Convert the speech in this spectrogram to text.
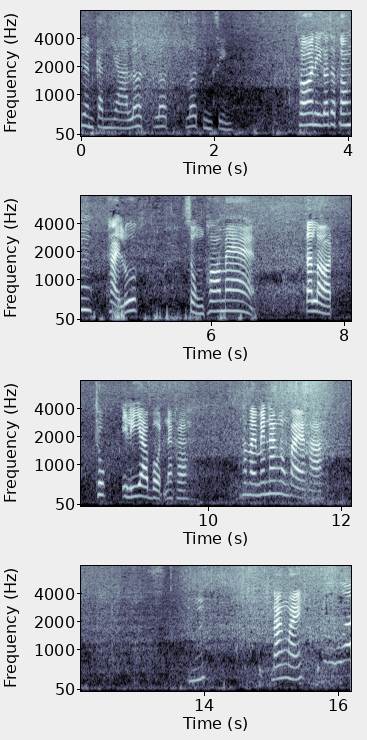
เดือนกันยาเลิศเลิศเลิศจริงๆ เพราะอันนี้ก็จะต้องถ่ายรูปส่งพ่อแม่ตลอดทุกอิริยาบถนะคะทำไมไม่นั่งลงไปอะคะ นั่งไหมเพราะว่า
